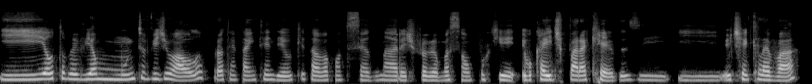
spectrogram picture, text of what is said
E eu também via muito videoaula para tentar entender o que estava acontecendo na área de programação, porque eu caí de paraquedas e, e eu tinha que levar.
